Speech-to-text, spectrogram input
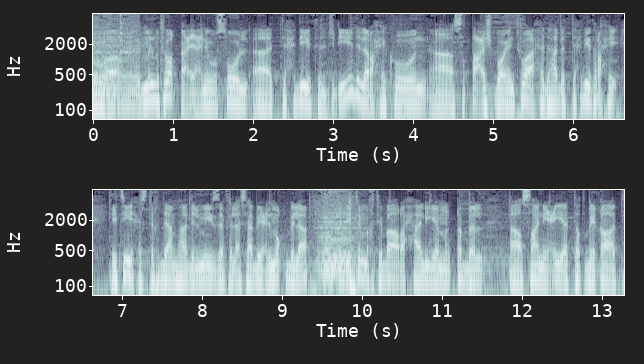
ومن المتوقع يعني وصول آه، التحديث الجديد اللي راح يكون 16.1 آه، هذا التحديث راح يتيح استخدام هذه الميزة في الأسابيع المقبلة الذي يتم اختباره حاليا من قبل آه، صانعي التطبيقات.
